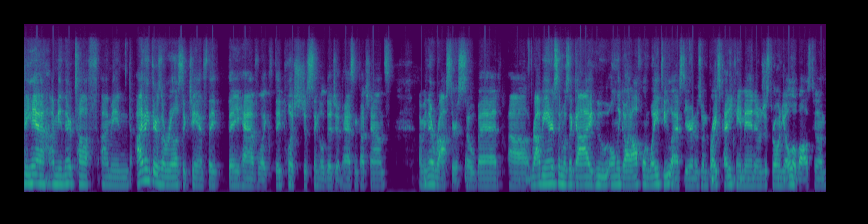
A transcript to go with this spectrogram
Yeah, I mean they're tough. I mean, I think there's a realistic chance they they have like they push just single digit passing touchdowns. I mean their roster is so bad. Uh, Robbie Anderson was a guy who only got off one way too last year, and it was when Bryce Petty came in and was just throwing YOLO balls to him.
